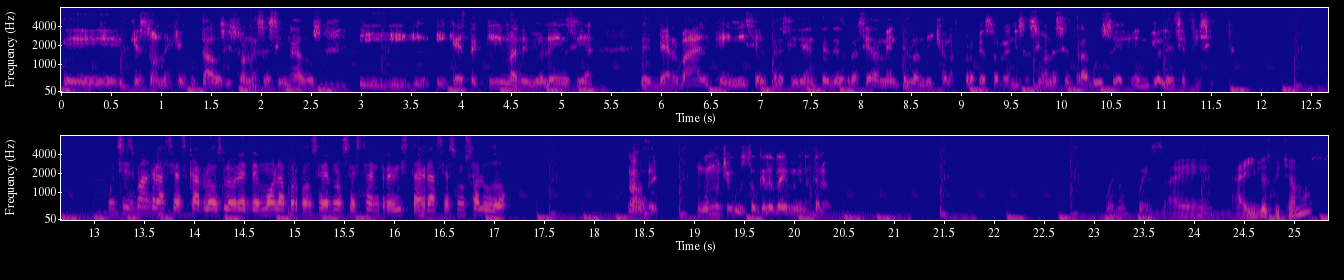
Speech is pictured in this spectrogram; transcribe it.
que, que son ejecutados y son asesinados y, y, y que este clima de violencia eh, verbal que inicia el presidente, desgraciadamente lo han dicho las propias organizaciones, se traduce en violencia física. Muchísimas gracias, Carlos Loret de Mola, por concedernos esta entrevista. Gracias, un saludo. No, hombre, con mucho gusto, que les vaya muy bien, hasta luego. Bueno, pues eh, ahí lo escuchamos,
